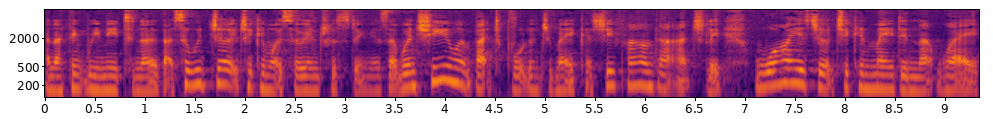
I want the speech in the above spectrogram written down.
and I think we need to know that. So with jerk chicken, what is so interesting is is that when she went back to Portland, Jamaica, she found out actually why is jerk chicken made in that way?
